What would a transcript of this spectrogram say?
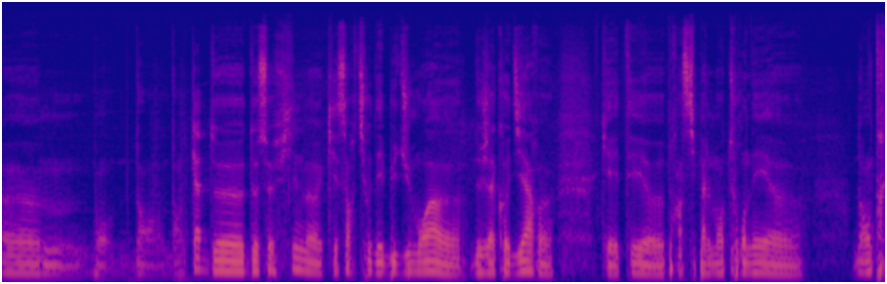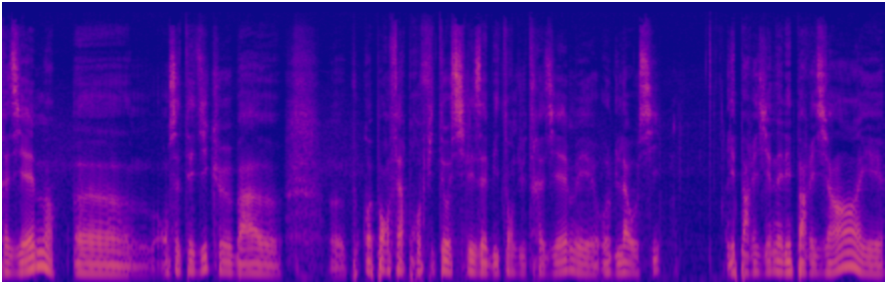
Euh, bon, dans, dans le cadre de, de ce film euh, qui est sorti au début du mois euh, de Jacques Audiard, euh, qui a été euh, principalement tourné euh, dans le 13e, euh, on s'était dit que bah, euh, euh, pourquoi pas en faire profiter aussi les habitants du 13e et au-delà aussi, les Parisiennes et les Parisiens. Et,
